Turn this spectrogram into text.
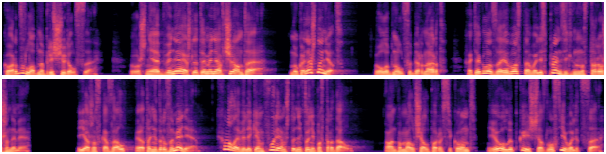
Корд злобно прищурился. «Уж не обвиняешь ли ты меня в чем то «Ну, конечно, нет», — улыбнулся Бернард, хотя глаза его оставались пронзительно настороженными. «Я же сказал, это недоразумение. Хвала великим фуриям, что никто не пострадал». Он помолчал пару секунд, и улыбка исчезла с его лица.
